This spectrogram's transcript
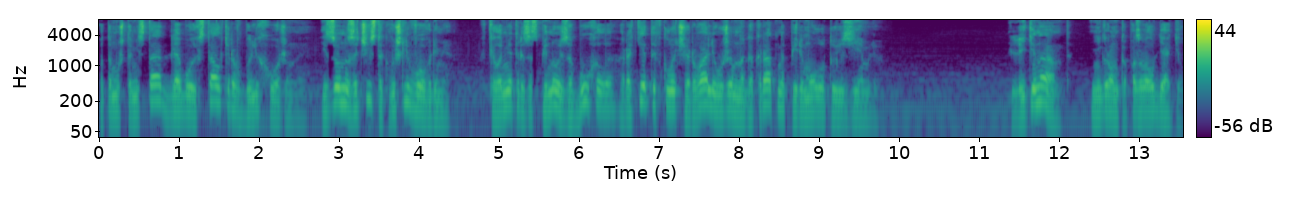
потому что места для обоих сталкеров были хоженные. Из зоны зачисток вышли вовремя, в километре за спиной забухало, ракеты в клочья рвали уже многократно перемолотую землю. «Лейтенант!» – негромко позвал дятел.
